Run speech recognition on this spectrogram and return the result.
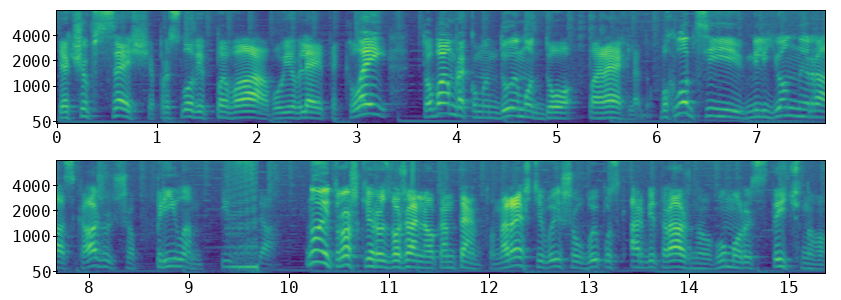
Якщо все ще при слові ПВА ви уявляєте клей, то вам рекомендуємо до перегляду. Бо хлопці в мільйонний раз кажуть, що прілам пізда. Ну і трошки розважального контенту. Нарешті вийшов випуск арбітражного гумористичного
